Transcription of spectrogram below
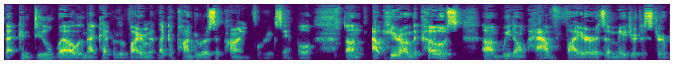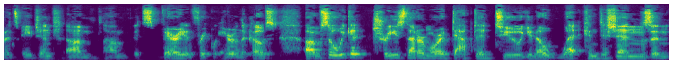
that can do well in that type of environment, like a ponderosa pine, for example. Um, out here on the coast, um, we don't have fire as a major disturbance agent. Um, um, it's very infrequent here on the coast, um, so we get trees that are more adapted to you know wet conditions and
